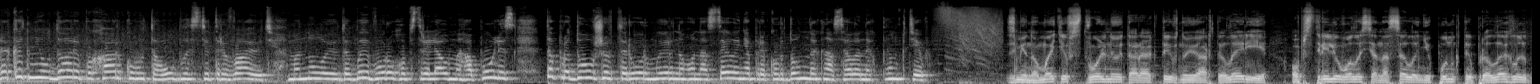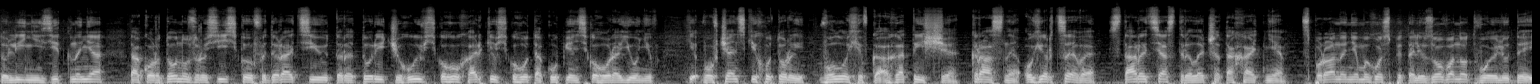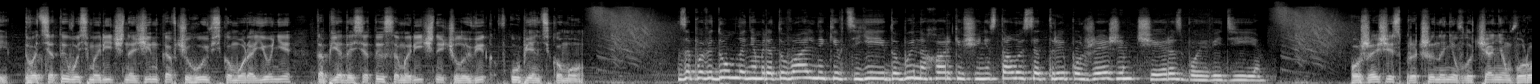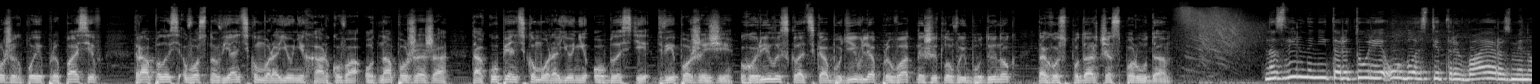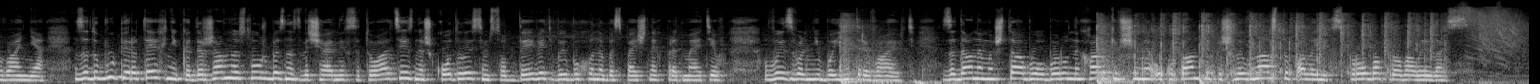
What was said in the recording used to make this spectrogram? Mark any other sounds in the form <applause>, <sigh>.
Ракетні удари по Харкову та області тривають. Минулої доби ворог обстріляв мегаполіс та продовжив терор мирного населення прикордонних населених пунктів. З мінометів ствольної та реактивної артилерії обстрілювалися населені пункти прилеглих до лінії зіткнення та кордону з Російською Федерацією територій Чугуївського, Харківського та Куп'янського районів, Вовчанські хутори, Волохівка, Гатище, Красне, Огірцеве, Стариця, Стрелеча та Хатнє. З пораненнями госпіталізовано двоє людей: 28-річна жінка в Чугуївському районі та 57-річний чоловік в Куп'янському. За повідомленням рятувальників, цієї доби на Харківщині сталося три пожежі через бойові дії. Пожежі, спричинені влучанням ворожих боєприпасів, трапились в Основ'янському районі Харкова одна пожежа та Куп'янському районі області дві пожежі. Горіли складська будівля, приватний житловий будинок та господарча споруда. На звільненій території області триває розмінування. За добу піротехніки Державної служби з надзвичайних ситуацій знешкодили 709 вибухонебезпечних предметів. Визвольні бої тривають. За даними штабу оборони Харківщини, окупанти пішли в наступ, але їх спроба провалилась.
